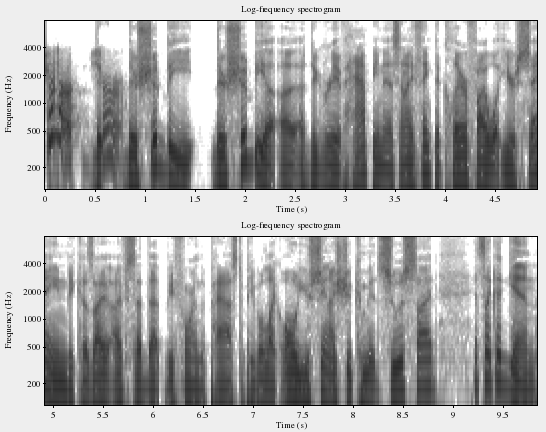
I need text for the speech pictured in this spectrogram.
Sure, there, sure. there should be there should be a, a degree of happiness. And I think to clarify what you're saying, because I, I've said that before in the past, and people are like, "Oh, you're saying I should commit suicide?" It's like again,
